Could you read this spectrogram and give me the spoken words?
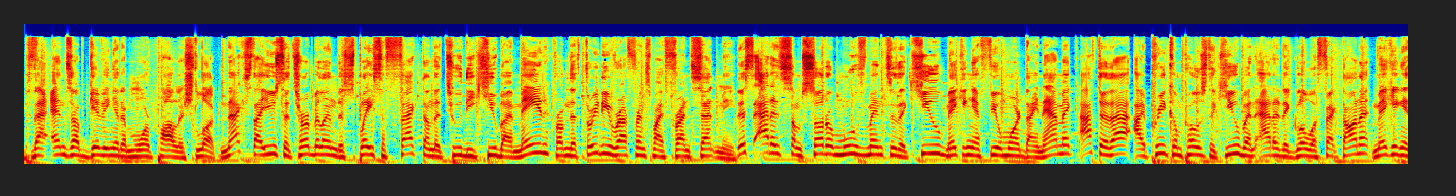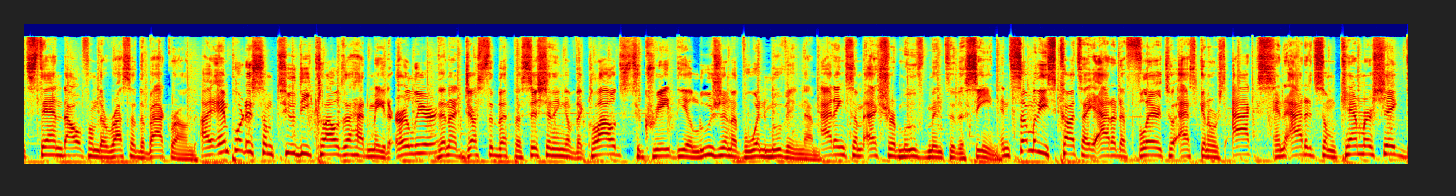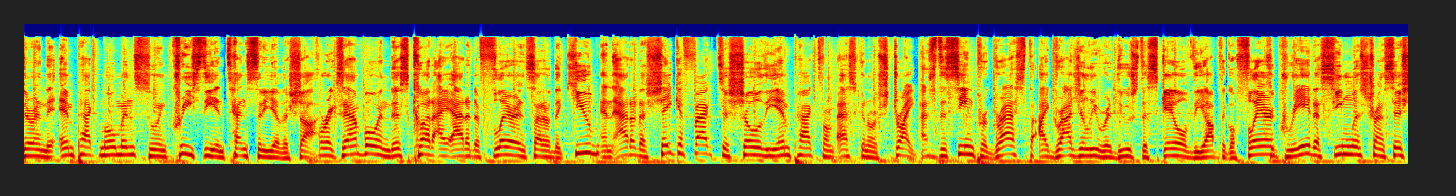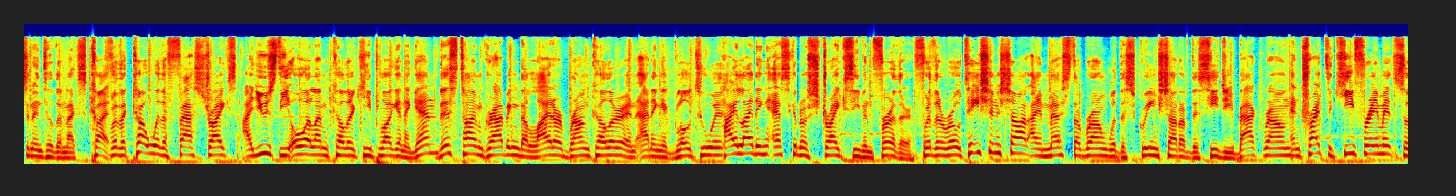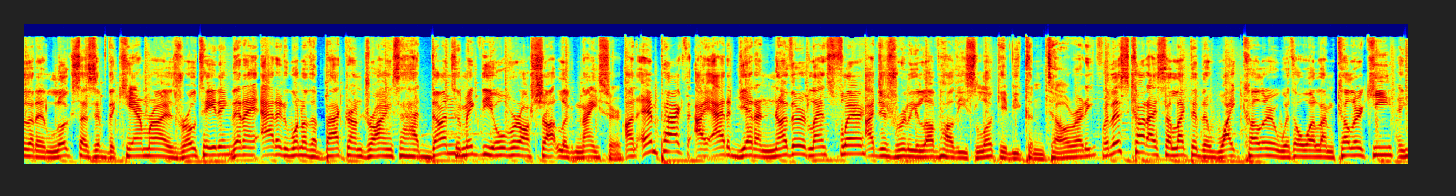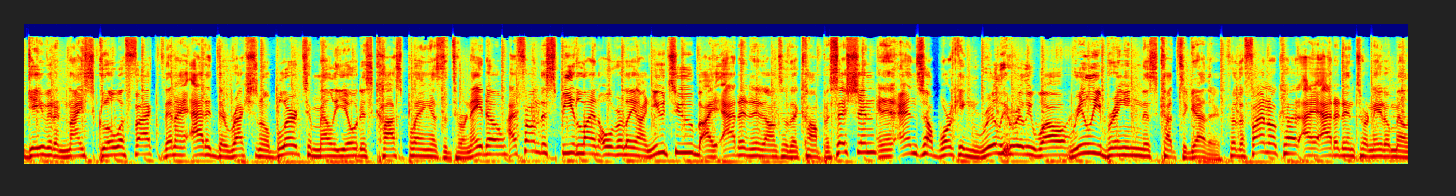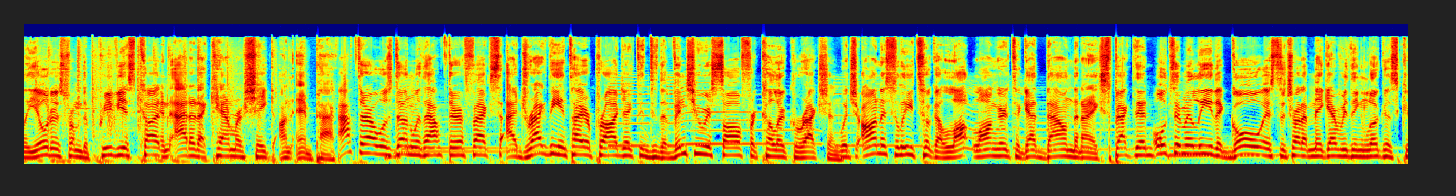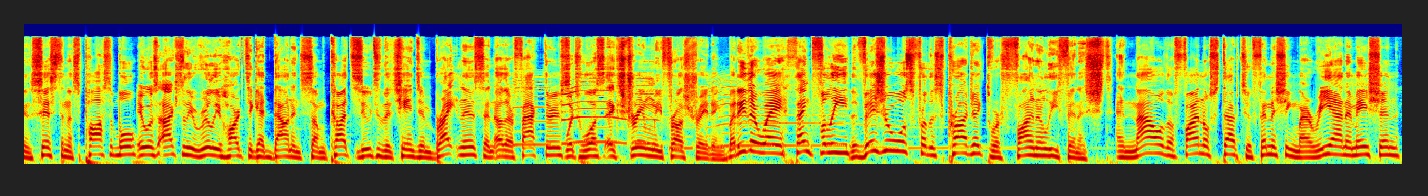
umph that ends up giving it a more polished look. Next, I used the turbulent displace effect on the 2D cube I made from the 3D reference my friend sent me. This added some subtle movement to the cube, making it feel more dynamic. After that, I pre-composed the cube and added a glow effect on it, making it stand out from the rest of the background. I imported some 2D clouds I had made earlier, then adjusted the positioning of the clouds to create the illusion of wind moving them, adding some extra movement to the scene. In some of these cuts, I added a flare to Escanor's axe and added some camera shake during the impact moments to increase the intensity of the shot. For example, in this cut, I added a flare inside of the cube and added a shake effect to show the impact from Escanor's strike. As the scene progressed, I gradually reduced the scale of the optical flare to create a seamless transition into the next cut. For the cut with the fast strikes, I used the OLM color key plugin again, this time grabbing the lighter brown color and adding a glow to it, highlighting Escanor's strikes even further. For the rotation shot, I messed around with the screenshot of the CG background and tried to keyframe it so that it looks as if the camera is rotating. Then I added one of the background drawings I had done to make the overall shot look nicer. On impact, I added yet another lens flare. I just really love how these look if you couldn't tell already. For this cut, I selected the white color with OLM color key and gave it a nice glow effect. Then I added directional blur to Meliodas cosplaying as the tornado. I found the speedline overlay on YouTube. I added it onto the composition and it ends up working really, really well, really bringing this cut together. For the final cut, I added in Tornado Meliodas from the previous cut and added a camera shake on impact. After I was done with After Effects, I dragged the entire project into DaVinci Resolve for color correction, which honestly took a lot longer to get down than I expected. Ultimately, the goal is to try to make everything look as consistent as possible. It was actually really hard to get down in some cuts due to the change in brightness and other factors, which was extremely frustrating. But either way, thankfully, the visuals for this project were finally finished. And now the final step to finishing my reanimation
